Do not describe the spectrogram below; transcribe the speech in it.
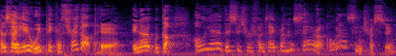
And so here we pick a thread up here. You know, we've got, oh yeah, this is referring to Abraham and Sarah. Oh, that's interesting.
